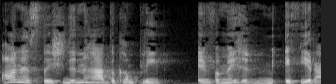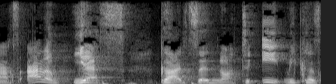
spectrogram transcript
honestly, she didn't have the complete information. If you had asked Adam, yes, God said not to eat because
